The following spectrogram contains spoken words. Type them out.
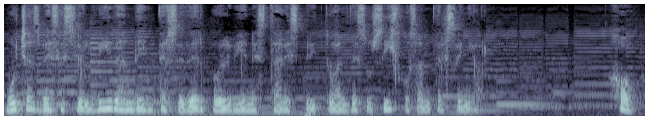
muchas veces se olvidan de interceder por el bienestar espiritual de sus hijos ante el Señor. Job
